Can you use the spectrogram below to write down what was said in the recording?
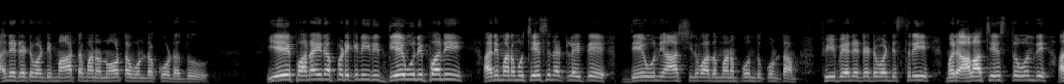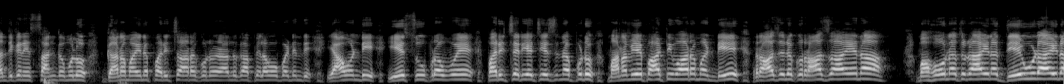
అనేటటువంటి మాట మన నోట ఉండకూడదు. ఏ పనైనప్పటికీ ఇది దేవుని పని అని మనము చేసినట్లయితే దేవుని ఆశీర్వాదం మనం పొందుకుంటాం. ఫీబే అనేటటువంటి స్త్రీ మరి అలా చేస్తూ ఉంది. అందుకనే సంఘములో ఘనమైన పరిచారకురాలుగా పిలువబడింది. యావండి ఏ సుప్రభువే పరిచర్య చేసినప్పుడు మనమే పాటివారమండి. రాజులకు రాజాయన మహోన్నతుడాయన దేవుడాయన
